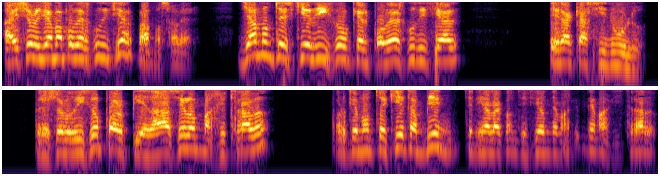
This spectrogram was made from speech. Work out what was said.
¿A eso lo llama poder judicial? Vamos a ver. Ya Montesquieu dijo que el poder judicial era casi nulo, pero eso lo dijo por piedad hacia los magistrados, porque Montesquieu también tenía la condición de, de magistrado.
